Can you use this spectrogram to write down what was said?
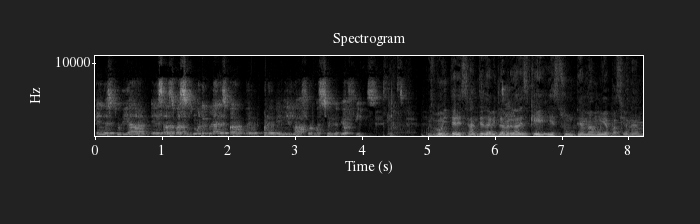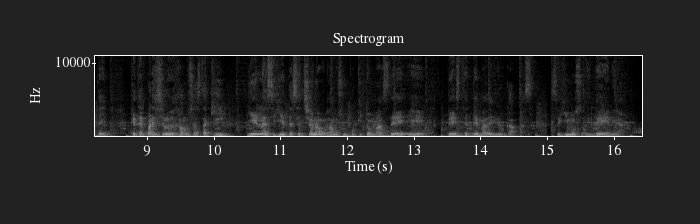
en estudiar esas bases moleculares para poder prevenir la formación de biofilms. Pues muy interesante, David. La verdad es que es un tema muy apasionante. ¿Qué te parece si lo dejamos hasta aquí? Y en la siguiente sección abordamos un poquito más de, eh, de este tema de biocapas. Seguimos en DNA.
